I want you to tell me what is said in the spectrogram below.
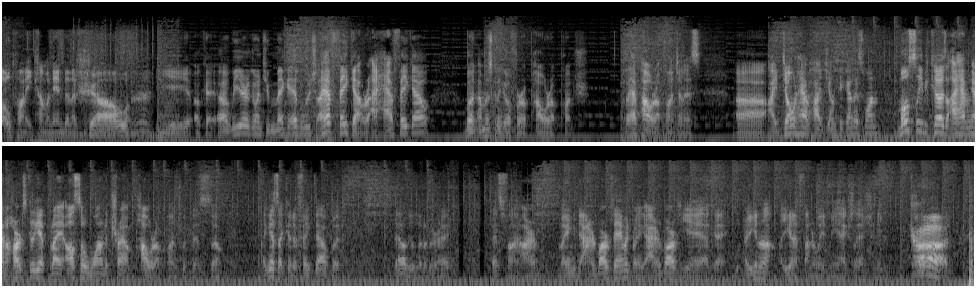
Lopunny coming into the show. Yeah, okay. Uh, we are going to Mega Evolution. I have Fake Out, right? I have Fake Out, but I'm just going to go for a Power Up Punch. I have Power Up Punch on this. Uh, I don't have high jump kick on this one, mostly because I haven't got a Heart Scale yet, but I also wanted to try out power up punch with this, so I guess I could have faked out, but that'll do a little bit, right? That's fine. Iron, am I gonna get the iron barbs damage? Am I gonna get iron barbs? Yeah, okay. Are you gonna are you gonna thunder wave me? Actually, I shouldn't even. God.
